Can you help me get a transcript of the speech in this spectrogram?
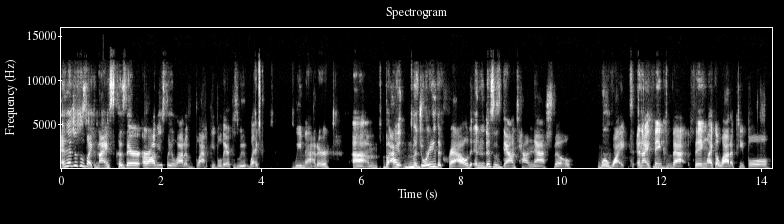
and it just was like nice because there are obviously a lot of black people there because we like we matter. Um but i majority of the crowd and this is downtown nashville were white. And i think that thing like a lot of people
